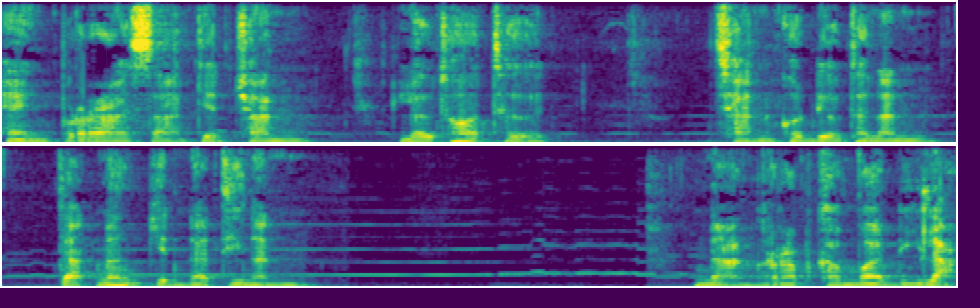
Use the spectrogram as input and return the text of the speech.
แห่งปราสาทเจ็ดชั้น แล้วทอดเถิด ฉันคนเดียวเท่านั้นจากนั่งกินณที่นั้น นางรับคำว่าดีละ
